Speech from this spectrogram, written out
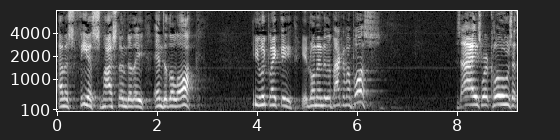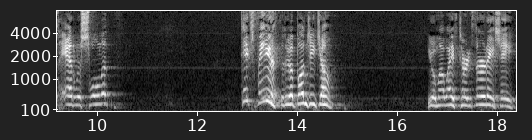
and his face smashed into the, into the lock. He looked like he, he'd run into the back of a bus. His eyes were closed, his head was swollen. It takes faith to do a bungee jump. You know, my wife turned 30. She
